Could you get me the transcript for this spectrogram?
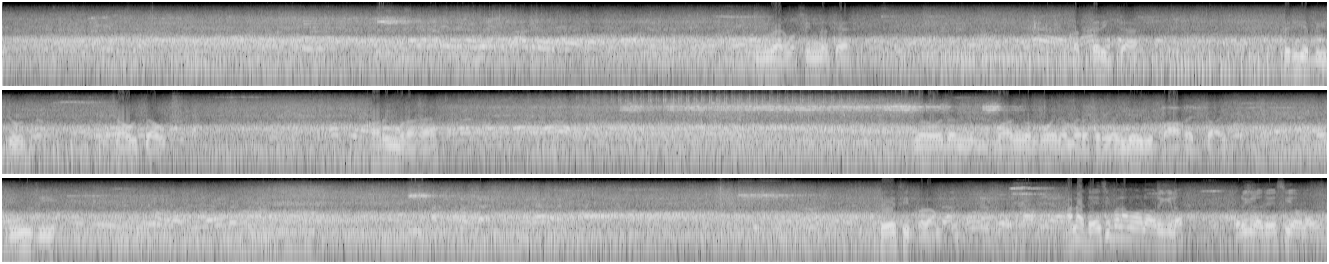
பாருங்க சின்னக்காய் கத்தரிக்காய் பெரிய பீட்ரூட் சவு சவு கறி மிளகா. இங்கே வாங்கி கொண்டு போய் நம்ம இறக்குறோம் இங்கே இது பாகற்காய் இஞ்சி தேசி பழம் அண்ணா தேசி பழம் எவ்வளோ ஒரு கிலோ. ஒரு கிலோ தேசி எவ்வளவு?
